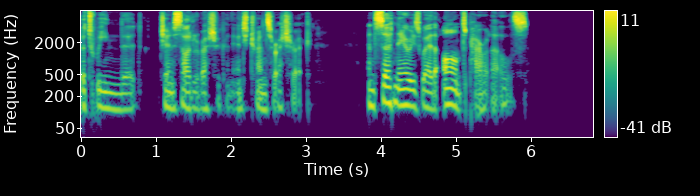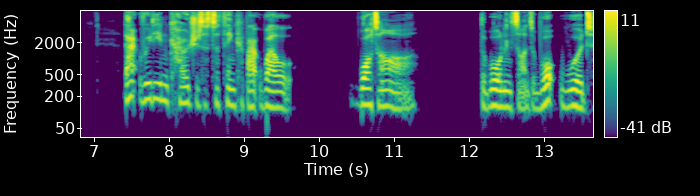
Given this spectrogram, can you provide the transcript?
between the genocidal rhetoric and the anti trans rhetoric, and certain areas where there aren't parallels, that really encourages us to think about well, what are the warning signs? What would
